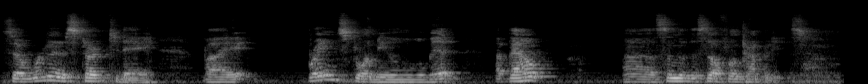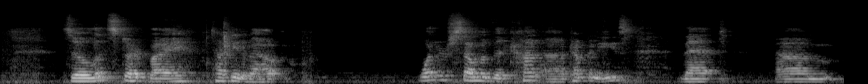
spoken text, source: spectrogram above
So we're going to start today by brainstorming a little bit about uh, some of the cell phone companies. So let's start by talking about what are some of the co uh, companies that um,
